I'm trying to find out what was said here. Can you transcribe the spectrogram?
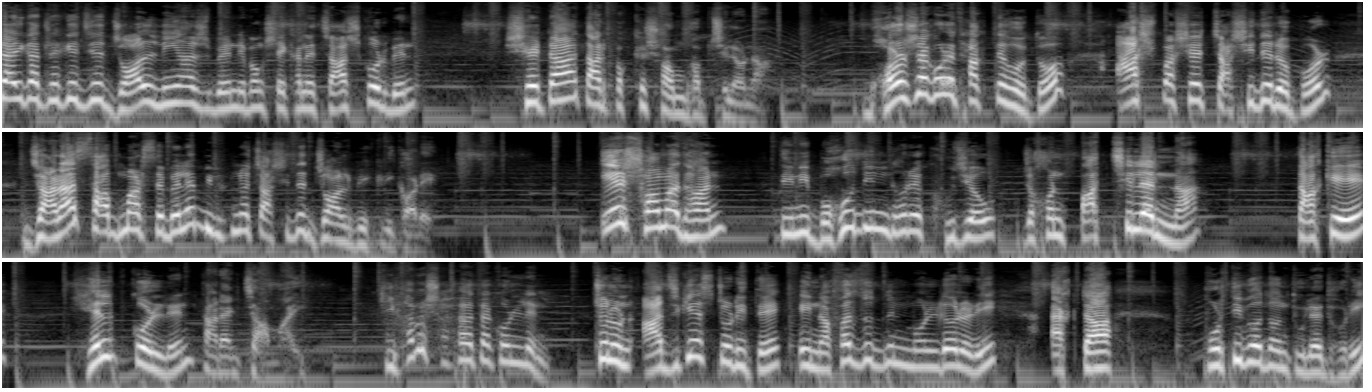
জায়গা থেকে যে জল নিয়ে আসবেন এবং সেখানে চাষ করবেন, সেটা তার পক্ষে সম্ভব ছিল না। ভরসা করে থাকতে হতো আশপাশের চাষিদের ওপর যারা সাবমার্সেবেলে বিভিন্ন চাষিদের জল বিক্রি করে। এর সমাধান তিনি বহুদিন ধরে খুঁজেও যখন পাচ্ছিলেন না, তাকে হেল্প করলেন তার এক জামাই। কীভাবে সহায়তা করলেন? চলুন আজকের স্টোরিতে এই নাফাজউদ্দিন মন্ডলেরই একটা প্রতিবেদন তুলে ধরি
